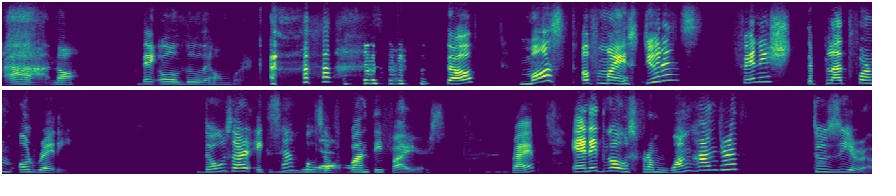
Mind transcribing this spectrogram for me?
Ah, no. They all do the homework. so, most of my students finish the platform already. Those are examples of quantifiers, right? And it goes from 100 to zero.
